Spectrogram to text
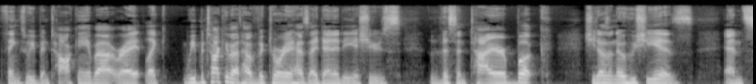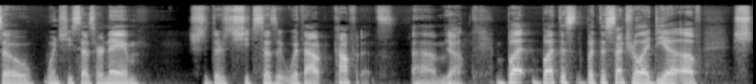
things we've been talking about, right? Like we've been talking about how Victoria has identity issues this entire book. She doesn't know who she is, and so when she says her name, she she says it without confidence. Um, yeah. but but this but the central idea of sh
